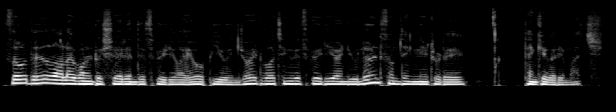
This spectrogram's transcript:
So this is all I wanted to share in this video. I hope you enjoyed watching this video and you learned something new today. Thank you very much.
